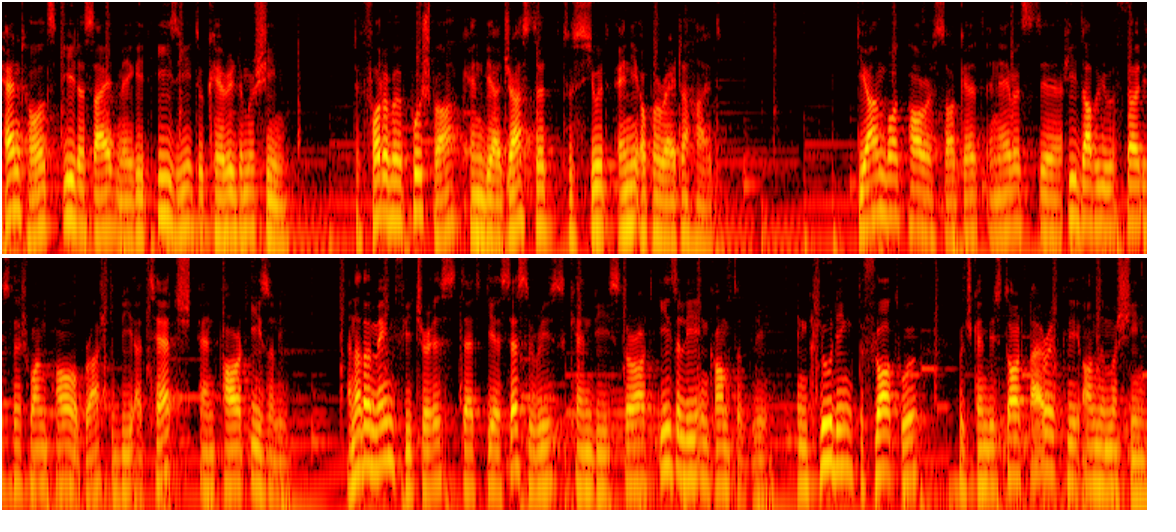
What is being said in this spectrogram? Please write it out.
Handholds either side make it easy to carry the machine. The foldable push bar can be adjusted to suit any operator height. The onboard power socket enables the PW30-1 power brush to be attached and powered easily. Another main feature is that the accessories can be stored easily and comfortably, including the floor tool, which can be stored directly on the machine.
